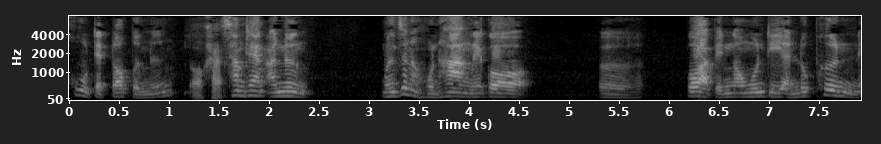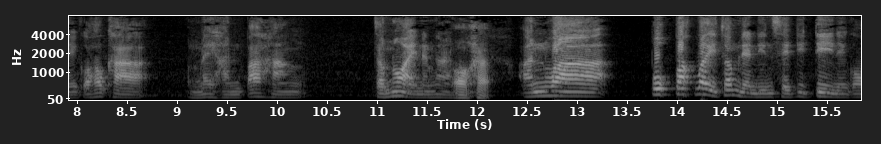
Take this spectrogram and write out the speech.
คู่เต็ดต่อเปิงนึงอ๋อครับซ้ำแทงอันหนึงเหมือนเจ้าหน้าหนห้างเนี่ยก็ เออเพราะว่าเป็นเงา nguồn ดีอันลูกพื้นเนี่ยก็เขาคาอำไรหันป้าหังเจ้าน้อยนั่นไงอ๋อครับอันว่าปกปักไว้จอมแดนดินเสติตีเนี่ยก็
